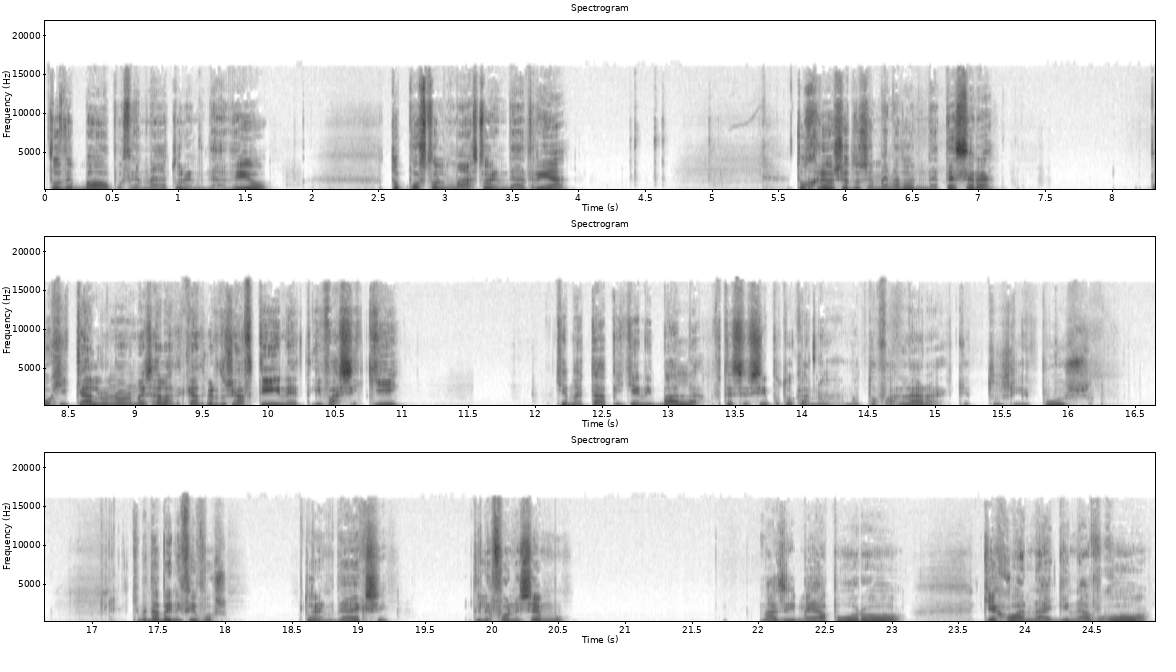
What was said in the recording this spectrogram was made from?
το δεν πάω πουθενά το 92, το πώς τολμάς το 93, το χρέος έδωσε μένα το 94, που έχει κι άλλων μέσα, αλλά κάθε περίπτωση αυτή είναι η βασική. Και μετά πηγαίνει μπάλα, φταίει εσύ που το κάνω με το Φαλάρα και τους λοιπούς. Και μετά μπαίνει φίβος. Το 96, τηλεφώνησέ μου, μαζί με απορώ και έχω ανάγκη να βγω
